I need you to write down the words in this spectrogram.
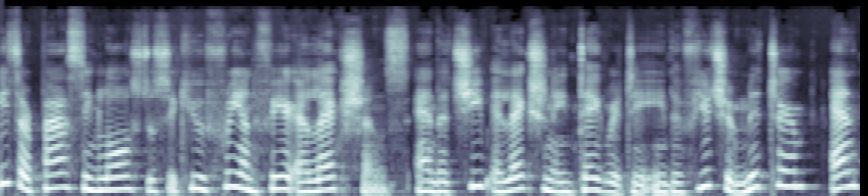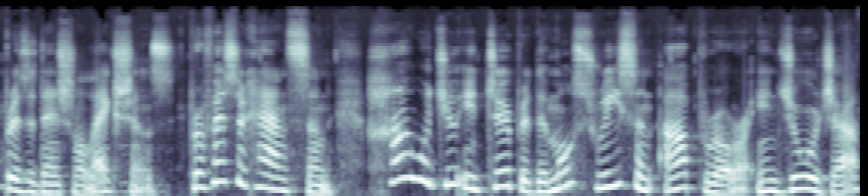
states are passing laws to secure free and fair elections and achieve election integrity in the future midterm and presidential elections. Professor Hanson, how would you interpret the most recent uproar in Georgia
